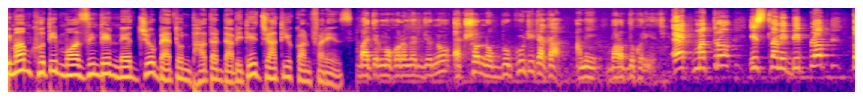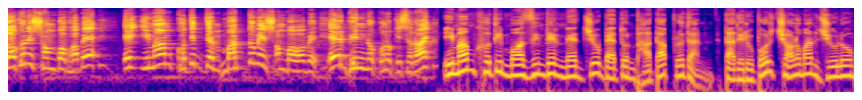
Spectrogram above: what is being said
ইমাম খতিব মোয়াজিনদের ন্যায্য বেতন ভাতার দাবিতে জাতীয় কনফারেন্স। বাইতুল মোকরমের জন্য একশো নব্বই কোটি টাকা আমি বরাদ্দ করিয়েছি। একমাত্র ইসলামী বিপ্লব তখনই সম্ভব হবে এই ইমাম খতিবদের মাধ্যমে সম্ভব হবে। এর ভিন্ন কোনো কিছু নয়। ইমাম খতিব মোয়াজ্জিনদের ন্যায্য বেতন ভাতা প্রদান। তাদের উপর চলমান জুলুম,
